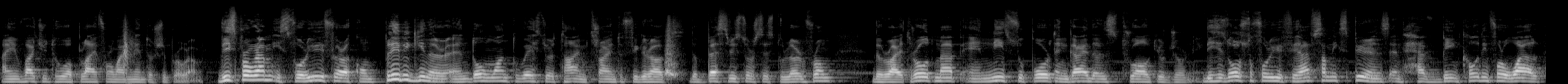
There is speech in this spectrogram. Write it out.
I invite you to apply for my mentorship program. This program is for you if you're a complete beginner and don't want to waste your time trying to figure out the best resources to learn from, the right roadmap, and need support and guidance throughout your journey. This is also for you if you have some experience and have been coding for a while,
